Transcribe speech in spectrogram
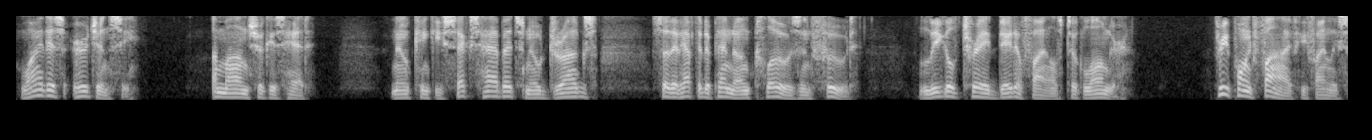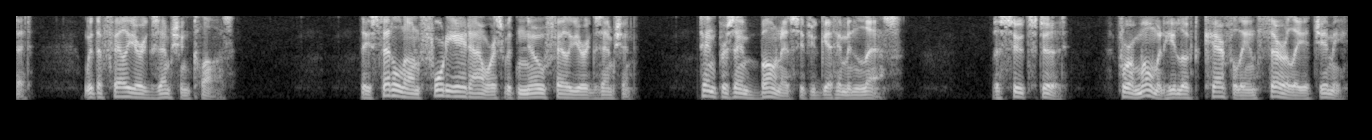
Why this urgency? Amon shook his head. No kinky sex habits, no drugs, so they'd have to depend on clothes and food. Legal trade data files took longer. 3.5, he finally said, with a failure exemption clause. They settled on 48 hours with no failure exemption. 10% bonus if you get him in less. The suit stood. For a moment he looked carefully and thoroughly at Jimmy,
